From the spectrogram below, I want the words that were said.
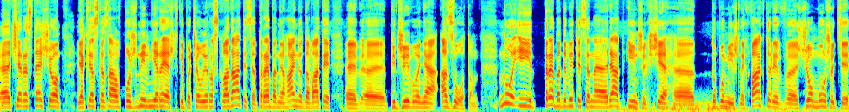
е, через те, що, як я сказав, пожнивні рештки почали розкладатися, треба негайно давати е, е, підживлення азотом. Ну і треба дивитися на ряд інших ще е, допоміжних факторів, е, що можуть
